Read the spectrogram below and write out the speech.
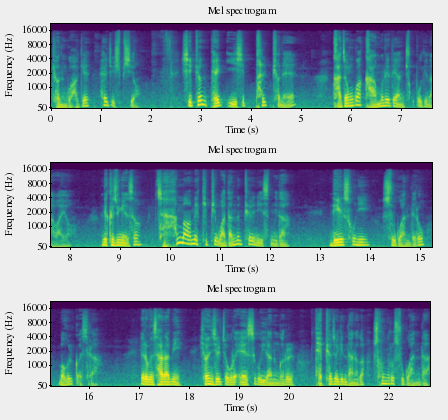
견고하게 해 주십시오. 시편 128편에 가정과 가문에 대한 축복이 나와요. 근데 그 중에서 참 마음에 깊이 와닿는 표현이 있습니다. 내 손이 수고한 대로 먹을 것이라. 여러분 사람이 현실적으로 애쓰고 일하는 것을 대표적인 단어가 손으로 수고한다.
